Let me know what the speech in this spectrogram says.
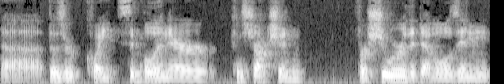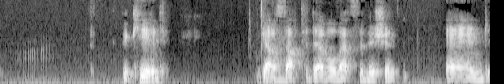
uh, those are quite simple in their construction. For sure, the devil is in the kid. Got to stop the devil. That's the mission. And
